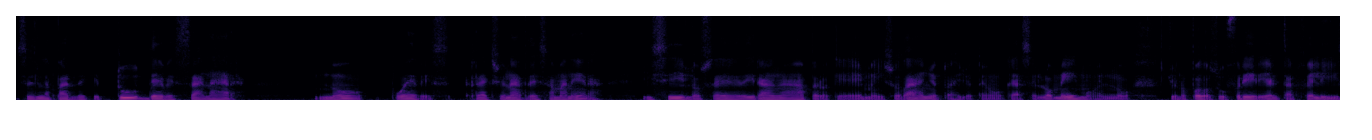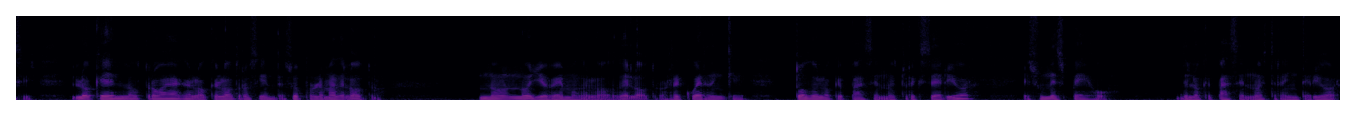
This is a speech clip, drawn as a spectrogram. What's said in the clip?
Esa es la parte que tú debes sanar. No puedes reaccionar de esa manera. Y si lo sé, dirán, ah, pero que él me hizo daño, entonces yo tengo que hacer lo mismo. Él no, yo no puedo sufrir y él estar feliz. Lo que el otro haga, lo que el otro siente, eso es problema del otro. No nos llevemos de lo del otro. Recuerden que todo lo que pasa en nuestro exterior es un espejo de lo que pasa en nuestro interior.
